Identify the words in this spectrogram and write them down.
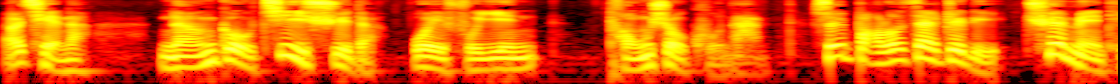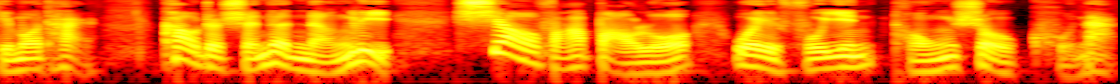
而且呢，能够继续的为福音同受苦难。所以保罗在这里劝勉提摩太，靠着神的能力效法保罗，为福音同受苦难。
